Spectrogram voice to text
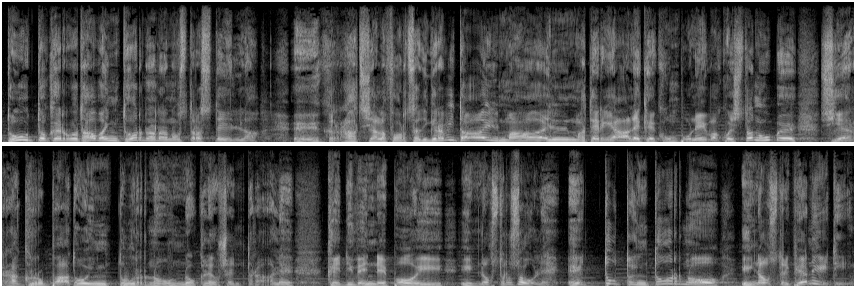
tutto che ruotava intorno alla nostra stella e grazie alla forza di gravità il, ma- il materiale che componeva questa nube si è raggruppato intorno a un nucleo centrale che divenne poi il nostro Sole e tutto intorno i nostri pianeti.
